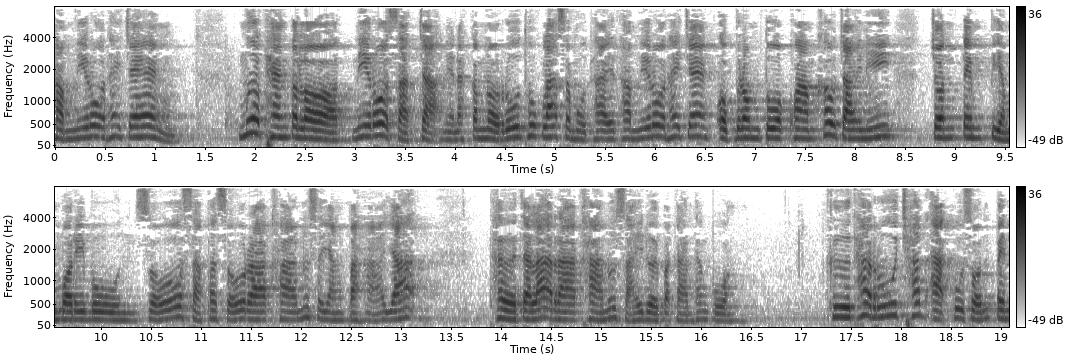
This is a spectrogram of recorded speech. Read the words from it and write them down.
ทำนิโรธให้แจ้ง เมื่อแทงตลอดนิโรธสัจจะเนี่ยนะกำหนดรู้ทุกละสมุทัยทำนิโรธให้แจ้ง อบรมตัวความเข้าใจนี้ จนเต็มเปี่ยมบริบูรณ์ โสสัพโสราคานุสยังปหายะ เธอจะละราคานุสัยโดยประการทั้งปวง คือถ้ารู้ชัดอกุศลเป็น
